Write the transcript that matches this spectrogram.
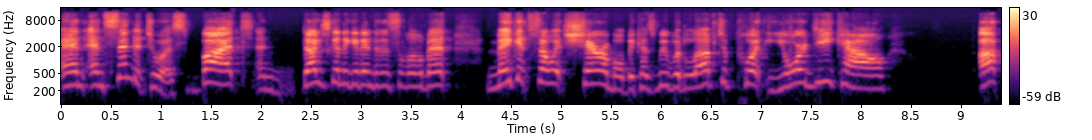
and and send it to us. But and Doug's going to get into this a little bit. Make it so it's shareable because we would love to put your decal up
